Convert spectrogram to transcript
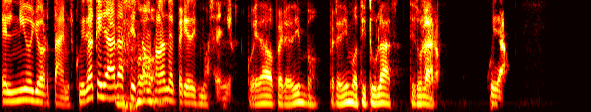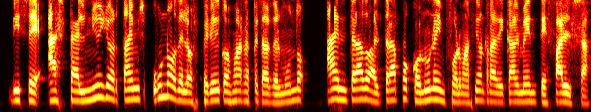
el New York Times. Cuidado que ya ahora sí estamos hablando de periodismo serio. Cuidado, periodismo. Periodismo titular. Titular. Claro. Cuidado. Dice, hasta el New York Times, uno de los periódicos más respetados del mundo, ha entrado al trapo con una información radicalmente falsa,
